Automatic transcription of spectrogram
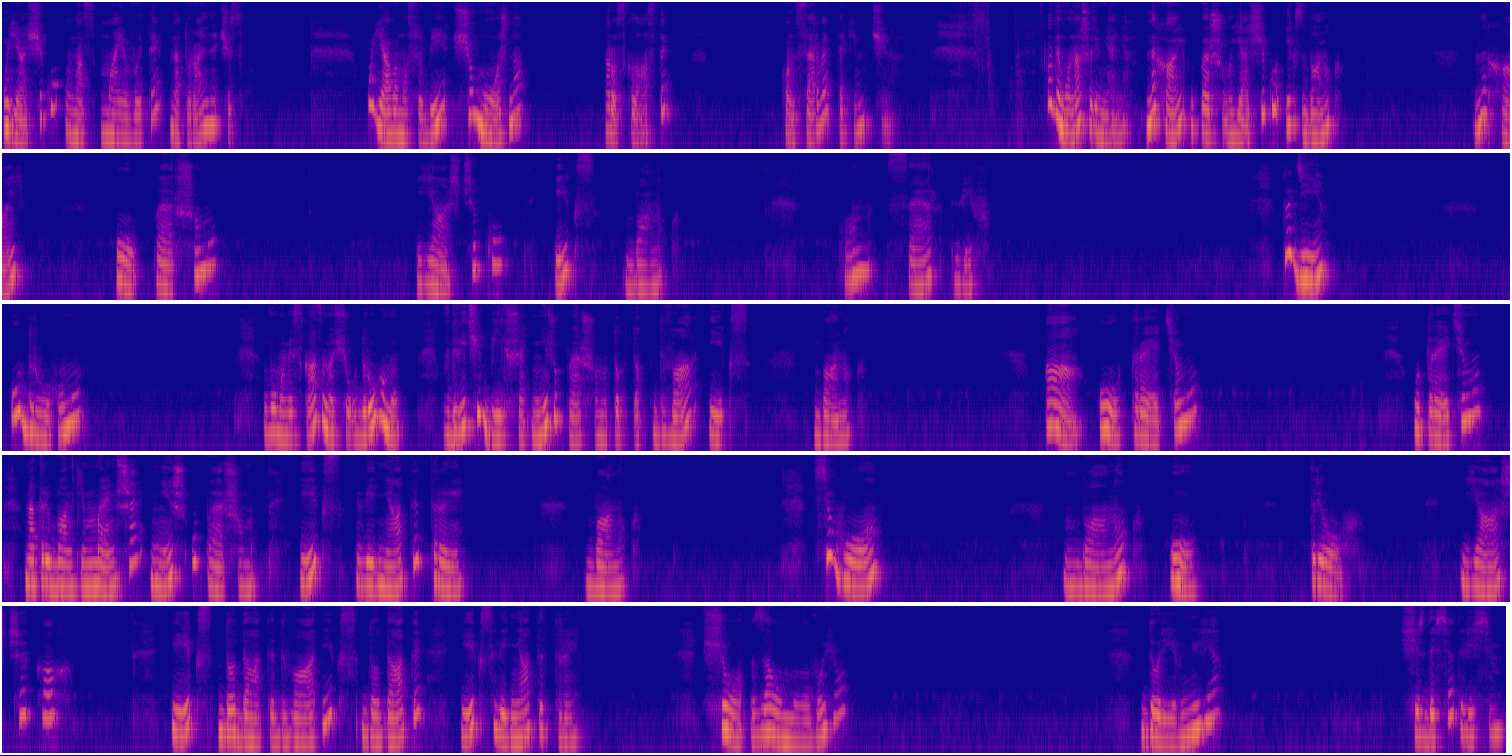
у ящику у нас має вийти натуральне число. Уявимо собі, що можна розкласти консерви таким чином. Складемо наше рівняння. Нехай у першому ящику х банок. Нехай у першому ящику х банок консервів. Тоді у другому в умові сказано, що у другому вдвічі більше, ніж у першому, тобто 2х банок. А у третьому, у третьому на три банки менше, ніж у першому. Х відняти 3 банок. Всього банок у трьох ящиках х додати 2х, додати х відняти 3, що за умовою дорівнює 68.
